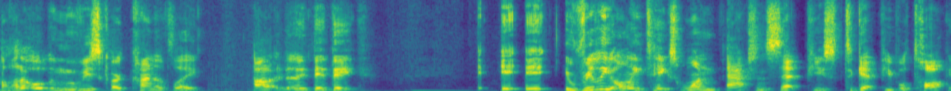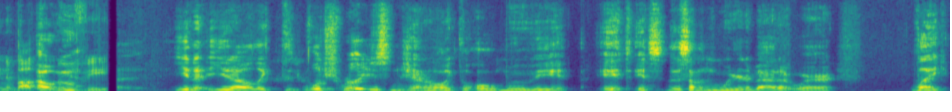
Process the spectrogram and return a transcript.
a lot of older movies are kind of like uh, they they. it, it, it really only takes one action set piece to get people talking about the Oh, yeah. movie. you know, you know, like, the, well, just really, just in general, like the whole movie, it, it's there's something weird about it where, like,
